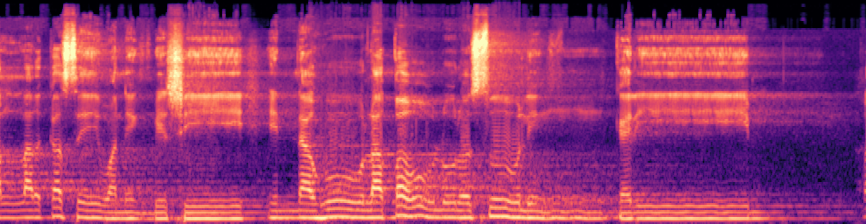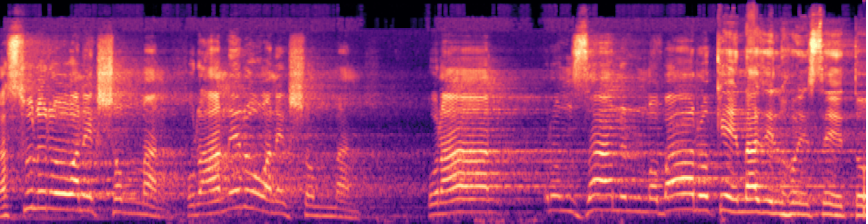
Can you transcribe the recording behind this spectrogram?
আল্লাহর কাছে অনেক বেশি। ইন্নাহু রাসূলিন কারীম। রাসূলেরও অনেক সম্মান, কোরআনেরও অনেক সম্মান। কোরআন রমজানুল মোবারকে নাজিল হয়েছে, তো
